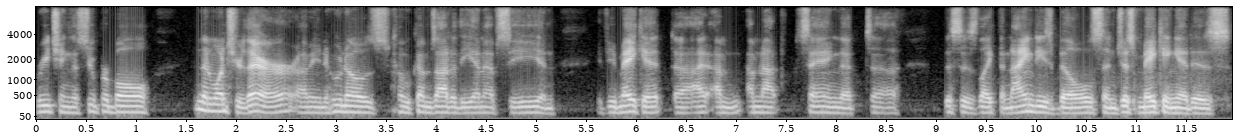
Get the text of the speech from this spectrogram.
reaching the Super Bowl and then once you're there, I mean, who knows who comes out of the NFC and if you make it, uh, I, am I'm, I'm not saying that uh, this is like the '90s Bills and just making it is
